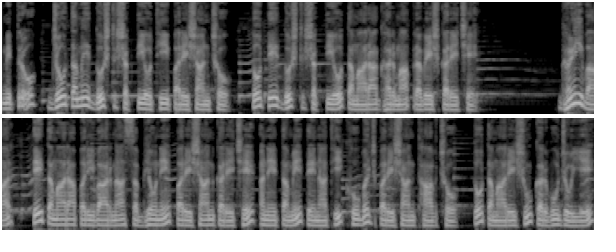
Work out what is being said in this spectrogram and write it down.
મિત્રો, જો તમે દુષ્ટ શક્તિઓથી પરેશાન છો, તો તે દુષ્ટ શક્તિઓ તમારા ઘરમાં પ્રવેશ કરે છે. ઘણીવાર, તે તમારા પરિવારના સભ્યોને પરેશાન કરે છે અને તમે તેનાથી ખૂબ જ પરેશાન થાવ છો, તો તમારે શું કરવું જોઈએ?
